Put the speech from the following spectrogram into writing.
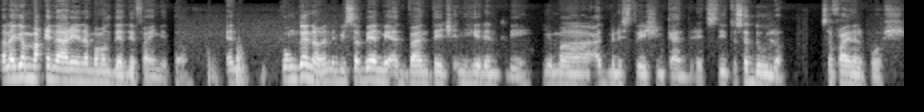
talagang makinarya na ba magde-define ito? And kung ganon, ibig sabihin may advantage inherently yung mga administration candidates dito sa dulo, sa final push.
